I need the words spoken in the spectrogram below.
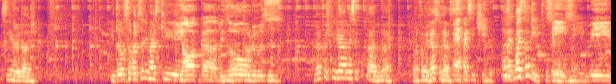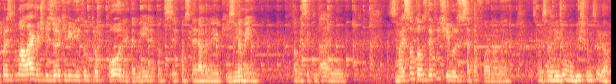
Sim, é verdade. Então são vários animais que. Minhoca, besouros. Eu acho que já é mais secundário, não é? Ela come o resto do resto. É, faz sentido. Mas, Mas- mas tá ali, tipo, Sim, jeito, né? sim. E, por exemplo, uma larva de besouro que vive dentro de um tronco podre também, né? Pode ser considerada meio que Sim. também, talvez secundário. ou-. Mas são todos detritívoros de certa forma, né? Ali de um bicho é muito legal.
